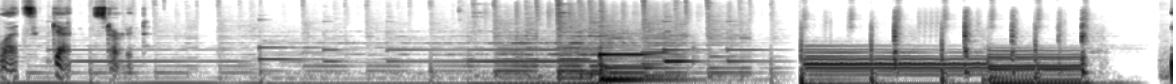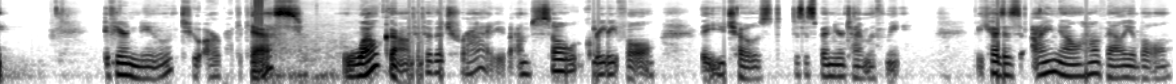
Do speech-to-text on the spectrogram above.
Let's get started. If you're new to our podcast, welcome to the tribe. I'm so grateful that you chose to spend your time with me because I know how valuable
